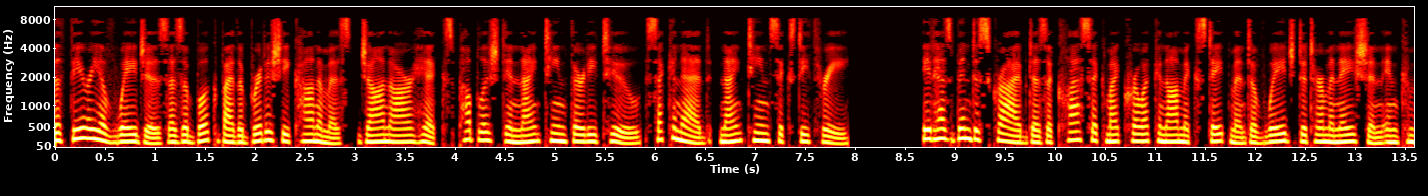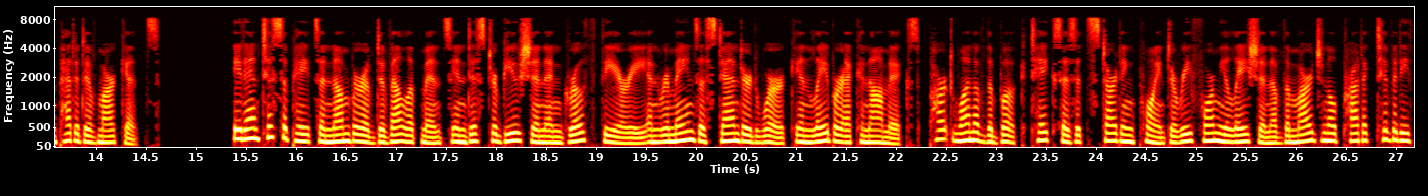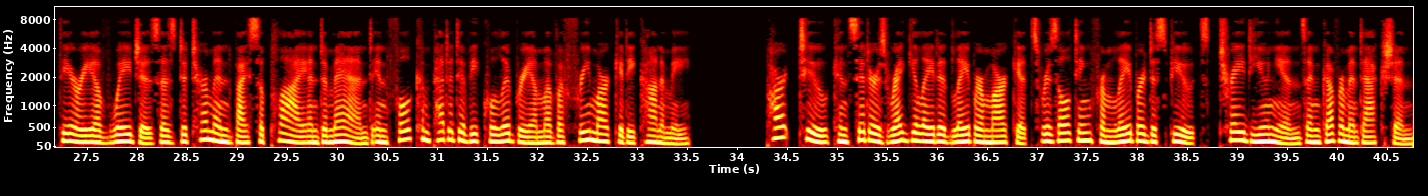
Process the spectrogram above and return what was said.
The Theory of Wages is a book by the British economist John R. Hicks published in 1932 2nd ed., 1963. It has been described as a classic microeconomic statement of wage determination in competitive markets. It anticipates a number of developments in distribution and growth theory and remains a standard work in labor economics. Part 1 of the book takes as its starting point a reformulation of the marginal productivity theory of wages as determined by supply and demand in full competitive equilibrium of a free market economy. Part 2 considers regulated labor markets resulting from labor disputes, trade unions and government action.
